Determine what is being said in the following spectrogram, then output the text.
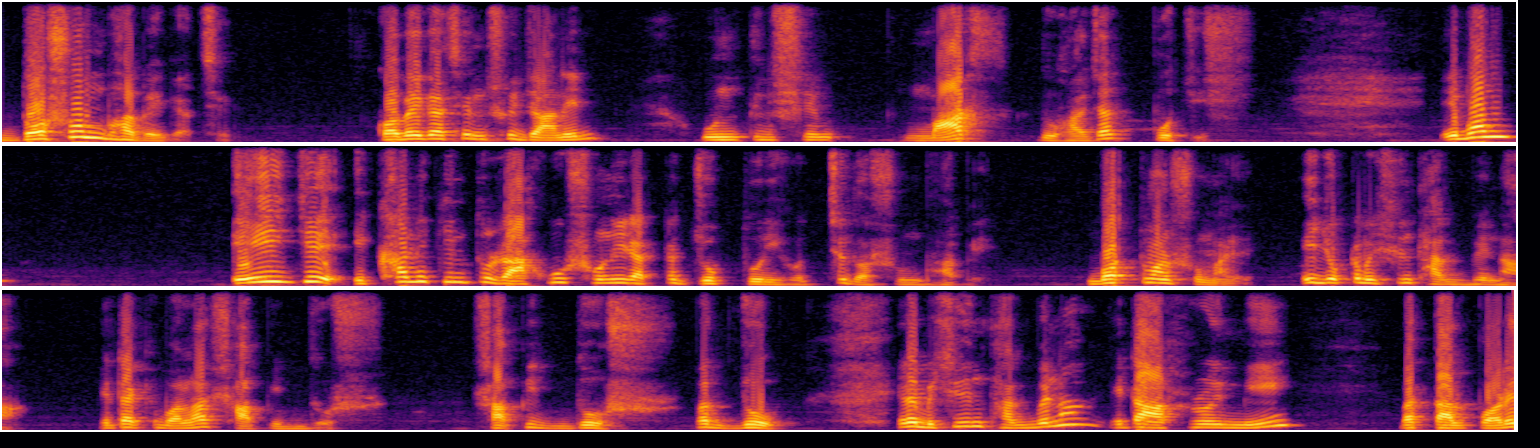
দশম ভাবে গেছে। কবে গেছেন সে জানেন? উনত্রিশে মার্চ দু হাজার পঁচিশ। এবং এই যে এখানে কিন্তু রাহু, শনির একটা যোগ তৈরি হচ্ছে দশম ভাবে। বর্তমান সময়ে এই যোগটা বেশি থাকবে না। এটাকে বলা হয় সাপির দোষ। সাপির দোষ বা যোগ। এটা বেশি দিন থাকবে না, এটা আঠেরোই মে বা তারপরে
